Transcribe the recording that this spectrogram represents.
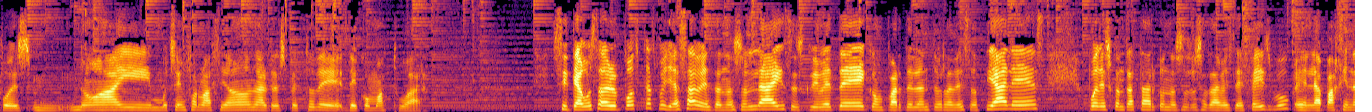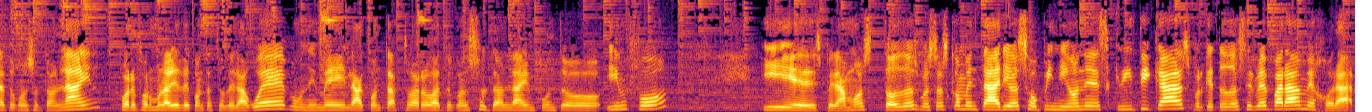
pues no hay mucha información al respecto de, de cómo actuar. Si te ha gustado el podcast, pues ya sabes, danos un like, suscríbete, compártelo en tus redes sociales. Puedes contactar con nosotros a través de Facebook, en la página Tu Consulta Online, por el formulario de contacto de la web, un email a contacto arroba tuconsultaonline.info y esperamos todos vuestros comentarios, opiniones, críticas, porque todo sirve para mejorar.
